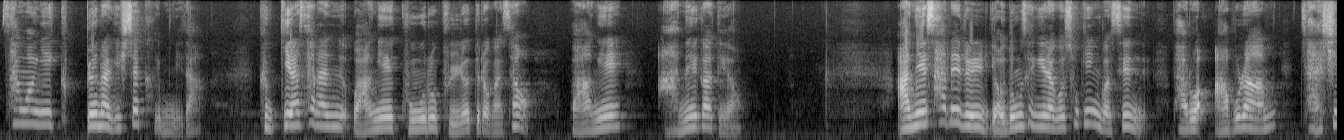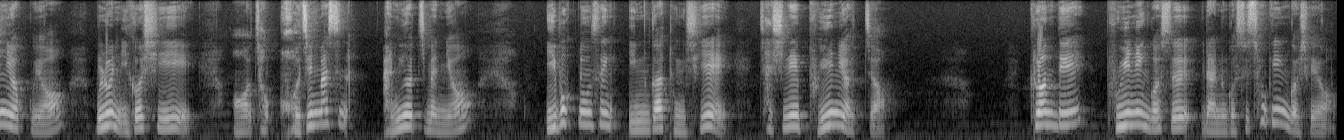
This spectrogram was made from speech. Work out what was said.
상황이 급변하기 시작합니다. 급기야 사라는 왕의 궁으로 불려 들어가서 왕의 아내가 돼요. 아내 사례를 여동생이라고 속인 것은 바로 아브라함 자신이었고요. 물론 이것이 어, 거짓말은 아니었지만요. 이복동생 임과 동시에 자신의 부인이었죠. 그런데 부인인 것을 라는 것을 속인 것이에요.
